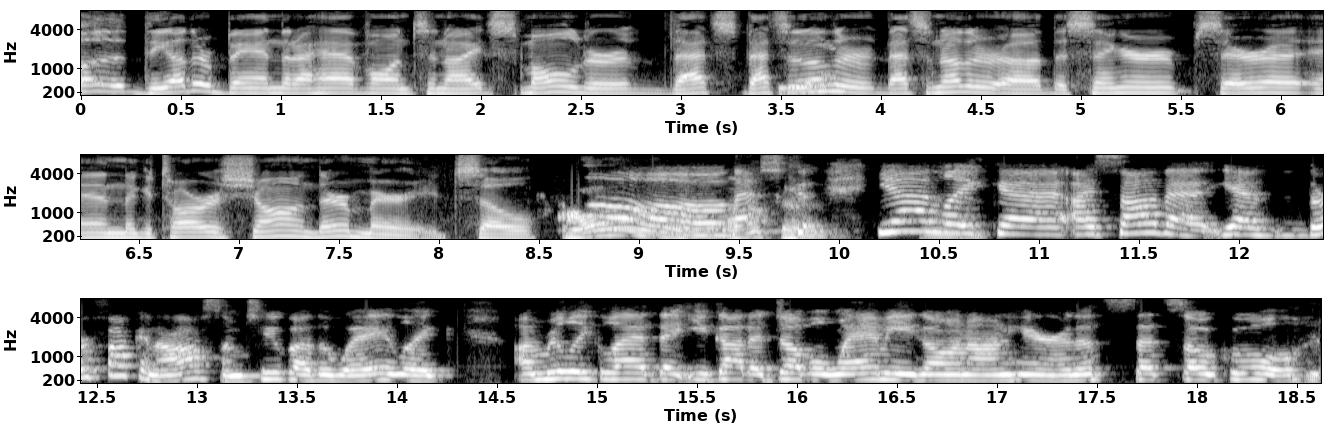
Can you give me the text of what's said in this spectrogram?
uh, the other band that I have on tonight, Smoulder, that's that's another that's another uh, the singer Sarah and the guitarist Sean. They're married. So Oh, that's awesome. good. Yeah, like uh, I saw that. Yeah, they're fucking awesome too. By the way, like I'm really glad that you got a double whammy going on here. That's that's so cool. and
